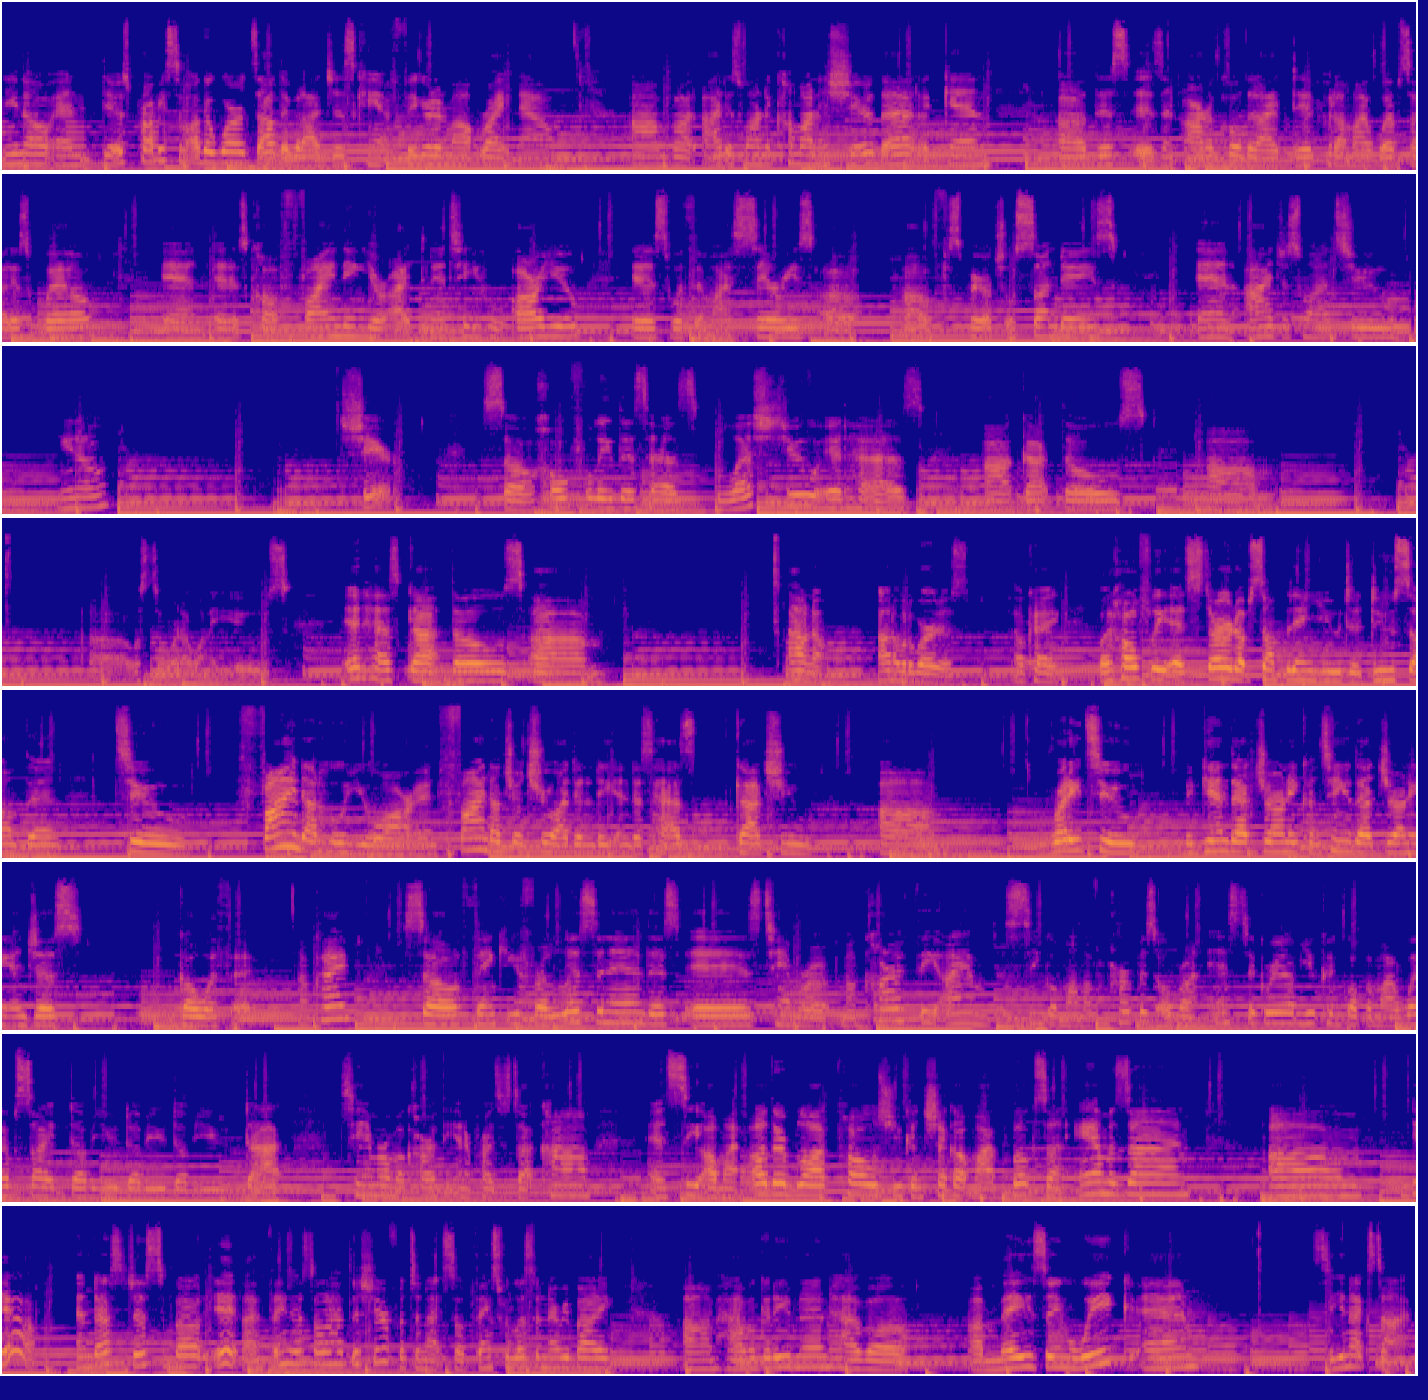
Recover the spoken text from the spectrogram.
You know, and there's probably some other words out there, but I just can't figure them out right now. Um, but I just wanted to come on and share that again. Uh, this is an article that I did put on my website as well, and it is called Finding Your Identity Who Are You? It is within my series uh, of Spiritual Sundays, and I just wanted to, you know, share. So, hopefully, this has blessed you. It has uh, got those, um, uh, what's the word I want to use? it has got those um I don't know. I don't know what the word is. Okay. But hopefully it stirred up something in you to do something to find out who you are and find out your true identity and this has got you um, ready to begin that journey, continue that journey and just go with it. Okay? So, thank you for listening. This is Tamara McCarthy. I am the single mom of purpose over on Instagram. You can go up on my website, www.tamaramccarthyenterprises.com, and see all my other blog posts. You can check out my books on Amazon. Um, yeah, and that's just about it. I think that's all I have to share for tonight. So, thanks for listening, everybody. Um, have a good evening. Have a amazing week and see you next time.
